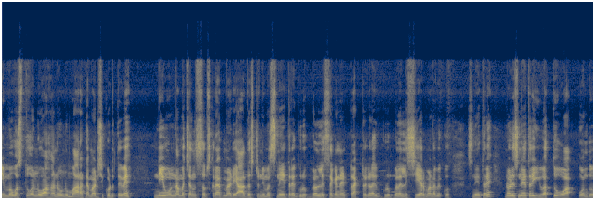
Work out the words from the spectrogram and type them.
ನಿಮ್ಮ ವಸ್ತುವನ್ನು, ವಾಹನವನ್ನು ಮಾರಾಟ ಮಾಡಿಸಿಕೊಡುತ್ತೇವೆ. ನೀವು ನಮ್ಮ ಚಾನಲ್ ಸಬ್ಸ್ಕ್ರೈಬ್ ಮಾಡಿ, ಆದಷ್ಟು ನಿಮ್ಮ ಸ್ನೇಹಿತರ ಗ್ರೂಪ್ಗಳಲ್ಲಿ ಸೆಕೆಂಡ್ ಹ್ಯಾಂಡ್ ಟ್ರ್ಯಾಕ್ಟರ್ಗಳ ಗ್ರೂಪ್ಗಳಲ್ಲಿ ಶೇರ್ ಮಾಡಬೇಕು. ಸ್ನೇಹಿತರೆ, ನೋಡಿ ಸ್ನೇಹಿತರೆ, ಇವತ್ತು ವಾ, ಒಂದು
